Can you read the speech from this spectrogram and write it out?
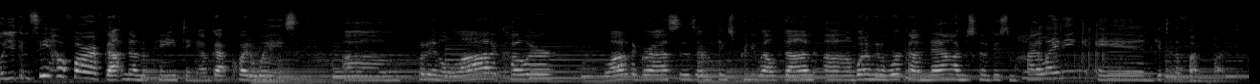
Well, you can see how far I've gotten on the painting. I've got quite a ways. Um, put in a lot of color, a lot of the grasses, everything's pretty well done. Uh, what I'm going to work on now, I'm just going to do some highlighting and get to the fun part.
